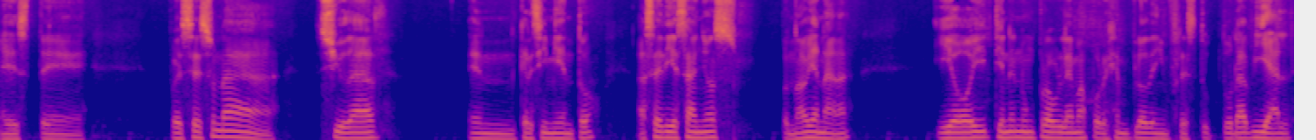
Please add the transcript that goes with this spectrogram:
este, pues es una ciudad en crecimiento. Hace 10 años, pues no había nada. Y hoy tienen un problema, por ejemplo, de infraestructura vial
